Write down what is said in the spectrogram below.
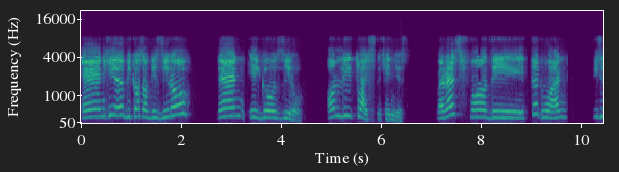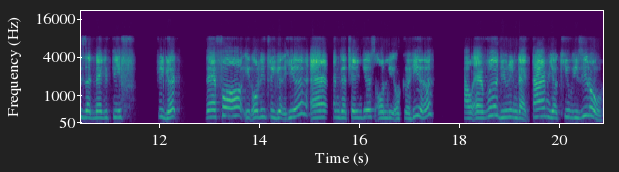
And here, because of this 0, then it goes 0. Only twice the changes. Whereas for the third one, this is a negative triggered. Therefore, it only triggered here and the changes only occur here. However, during that time, your Q is 0.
